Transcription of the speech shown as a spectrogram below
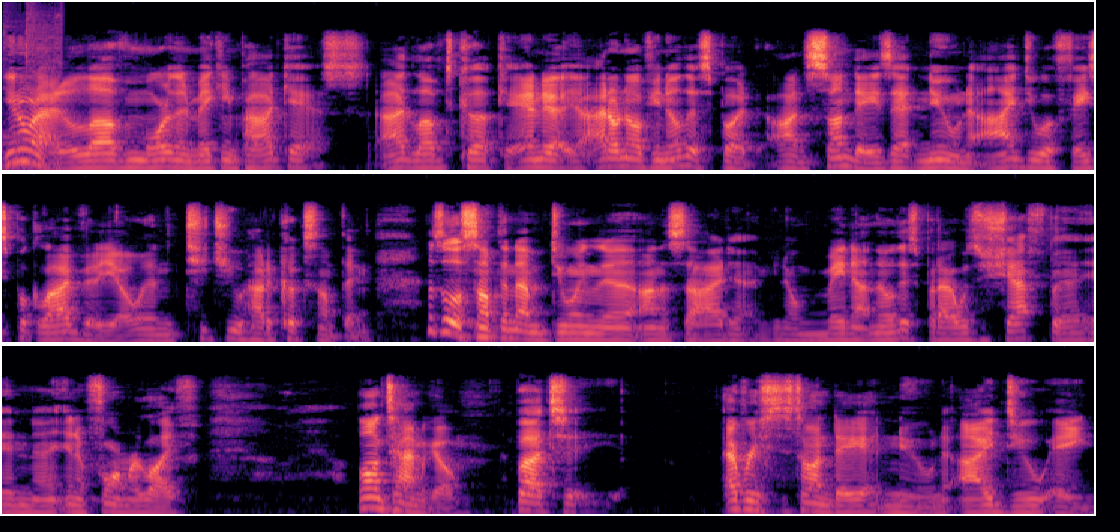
You know what I love more than making podcasts? I love to cook. And uh, I don't know if you know this, but on Sundays at noon, I do a Facebook Live video and teach you how to cook something. That's a little something I'm doing uh, on the side. You know, may not know this, but I was a chef uh, in, in a former life, long time ago. But every Sunday at noon, I do a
